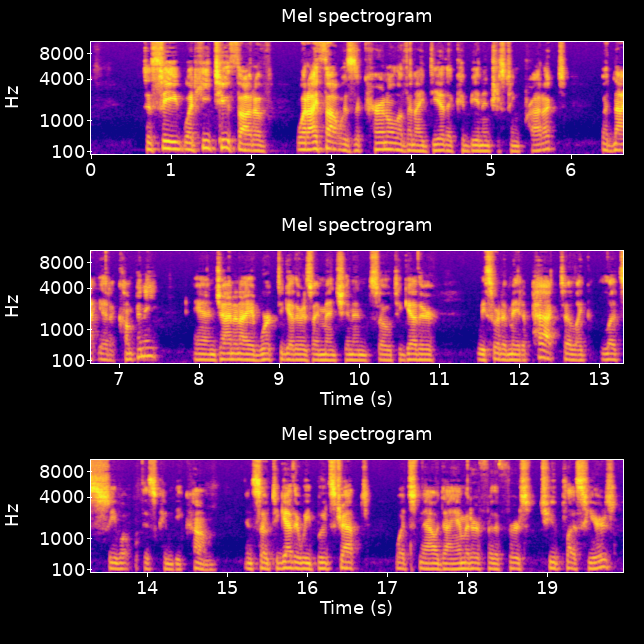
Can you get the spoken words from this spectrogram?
to see what he too thought of what I thought was the kernel of an idea that could be an interesting product, but not yet a company. And John and I had worked together, as I mentioned, and so together we sort of made a pact to like, let's see what this can become. And so together we bootstrapped what's now diameter for the first two plus years,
